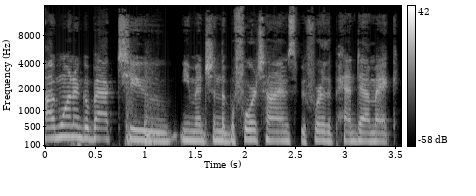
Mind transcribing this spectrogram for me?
I want to go back to you mentioned the before times before the pandemic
